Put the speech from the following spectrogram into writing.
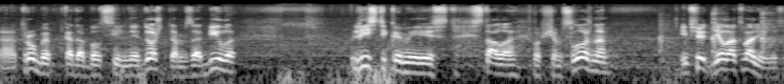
э, трубы, когда был сильный дождь, там забило листиками, стало, в общем, сложно. И все это дело отвалилось.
